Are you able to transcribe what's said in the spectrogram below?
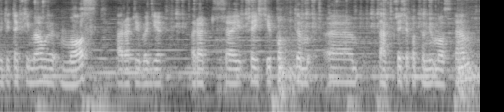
będzie taki mały most, a raczej będzie raczej przejście pod tym, em, tak, przejście pod tym mostem.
